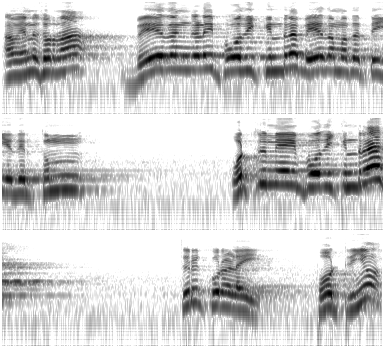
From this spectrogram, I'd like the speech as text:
அவன் என்ன சொல்றான்? வேதங்களை போதிக்கின்ற வேத மதத்தை எதிர்த்தும் ஒற்றுமையை போதிக்கின்ற திருக்குறளை போற்றியும்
